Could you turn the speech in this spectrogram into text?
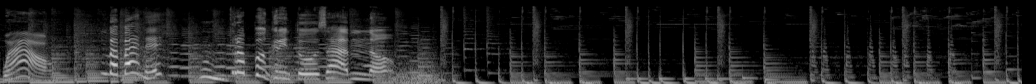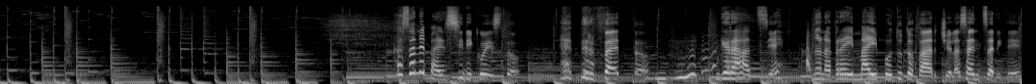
Wow. Va bene? Troppo grintosa, no. Pensi di questo? È perfetto! Grazie! Non avrei mai potuto farcela senza di te.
